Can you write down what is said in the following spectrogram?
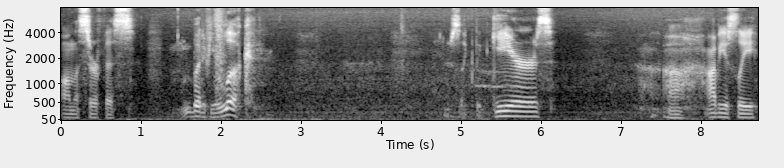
on the surface. But if you look, there's like the gears. Uh, obviously,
